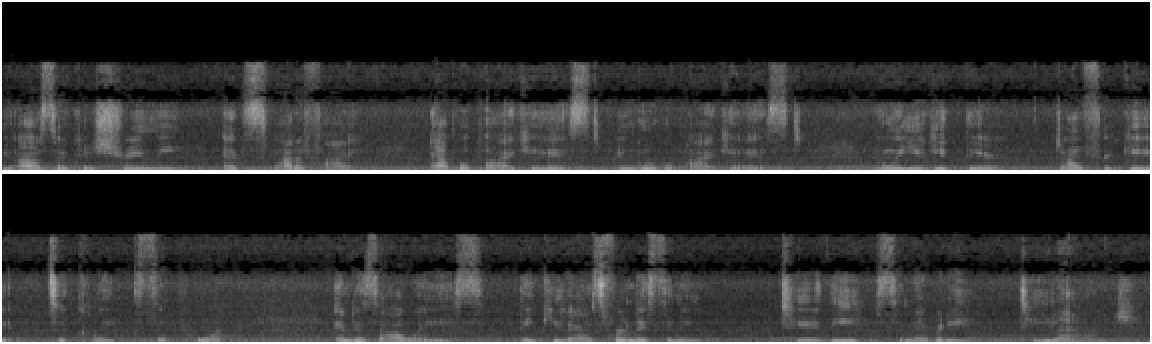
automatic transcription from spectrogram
You also can stream me at Spotify, Apple Podcast, and Google Podcast. And when you get there, don't forget to click support. And as always, thank you guys for listening to the Celebrity Tea Lounge.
